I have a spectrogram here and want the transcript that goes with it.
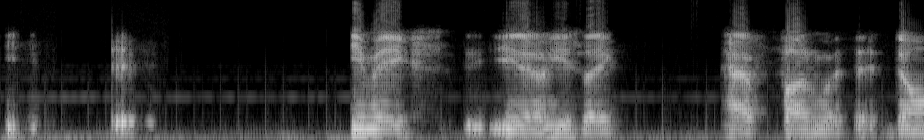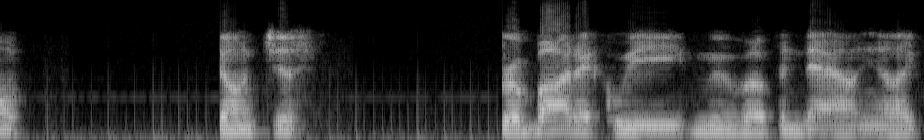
he makes you know he's like have fun with it. Don't don't just robotically move up and down. You know, like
